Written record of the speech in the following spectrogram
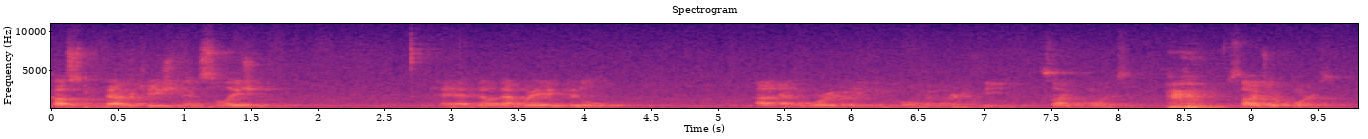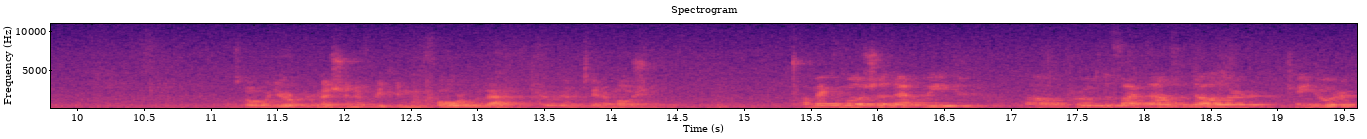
custom fabrication installation. And uh, that way it'll, I don't have to worry about anything blowing up underneath the side corners, sides or corners. So with your permission, if we can move forward with that, I would entertain a motion. I'll make a motion that we uh, approve the $5,000 change order.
